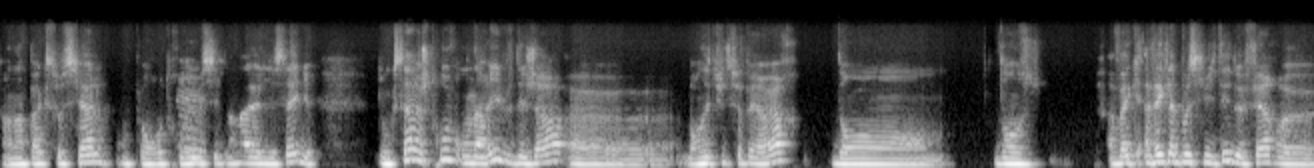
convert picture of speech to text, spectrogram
un impact social. On peut en retrouver mmh. aussi pas mal à l'ISEG. Donc ça, je trouve, on arrive déjà euh, en études supérieures dans, dans, avec, avec la possibilité de faire euh,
